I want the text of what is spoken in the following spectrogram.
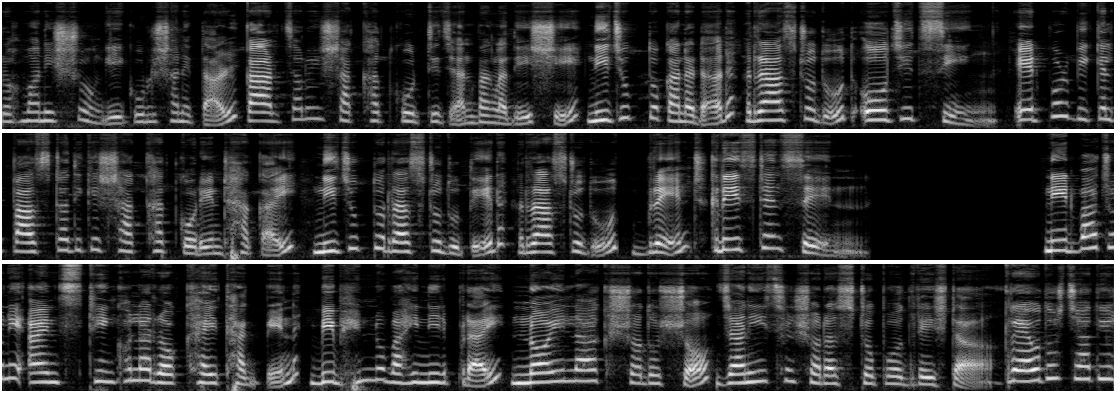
রহমানের সঙ্গে গুলশানে তার কার্যালয়ে সাক্ষাৎ করতে যান বাংলাদেশে নিযুক্ত কানাডার রাষ্ট্রদূত অজিত সিং। এরপর বিকেল পাঁচটা দিকে সাক্ষাৎ করেন ঢাকায় নিযুক্ত রাষ্ট্রদূতের রাষ্ট্রদূত ব্রেন্ট ক্রিস্টেনসেন। নির্বাচনী আইন শৃঙ্খলা রক্ষায় থাকবেন বিভিন্ন বাহিনীর প্রায় নয় লাখ সদস্য, জানিয়েছেন স্বরাষ্ট্র উপদেষ্টা। ত্রয়োদশ জাতীয়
